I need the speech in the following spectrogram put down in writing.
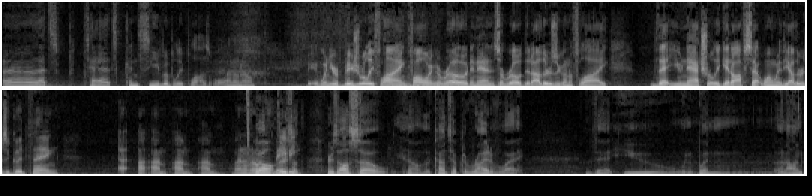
Uh, that's that's conceivably plausible. I don't know. When you're visually flying, following a road, and it's a road that others are going to fly, that you naturally get offset one way or the other is a good thing. I, I, I'm, I'm, I'm, I don't know. well, maybe there's, there's also you know the concept of right of way that you when, when an on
